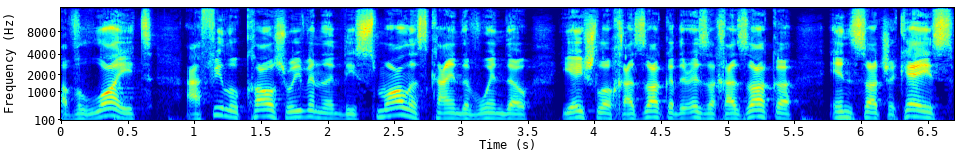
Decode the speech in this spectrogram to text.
of light. Afilu Kalshu, even the smallest kind of window window, yeshlo chazaka, there is a chazaka in such a case.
